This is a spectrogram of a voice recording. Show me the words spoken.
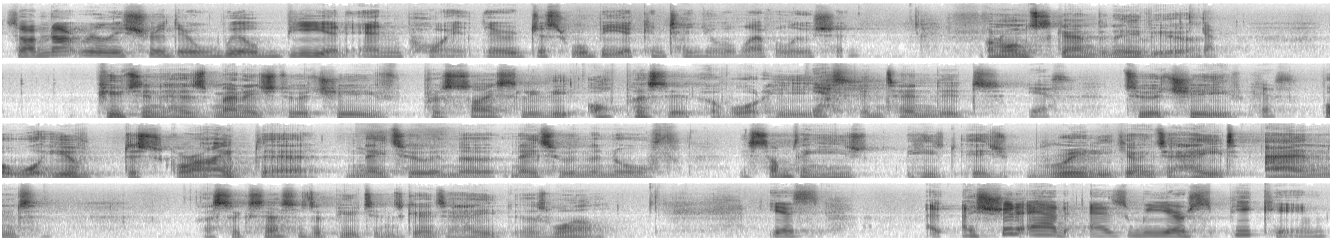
So, I'm not really sure there will be an endpoint, there just will be a continual evolution. And on Scandinavia, yeah. Putin has managed to achieve precisely the opposite of what he yes. intended yes. to achieve. Yes. But what you've described there, NATO in the NATO in the north, is something he's, he's, really going to hate, and a successor to Putin is going to hate as well. Yes. I should add, as we are speaking,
